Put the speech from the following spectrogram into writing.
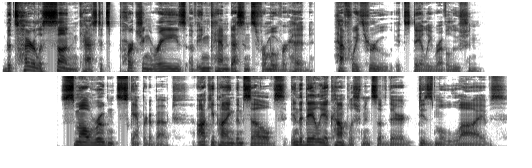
The tireless sun cast its parching rays of incandescence from overhead, halfway through its daily revolution. Small rodents scampered about, occupying themselves in the daily accomplishments of their dismal lives.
